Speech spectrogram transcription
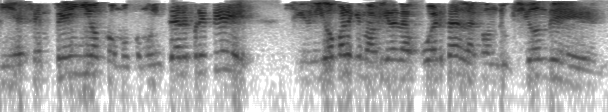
mi desempeño como, como intérprete sirvió para que me abriera la puerta en la conducción de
